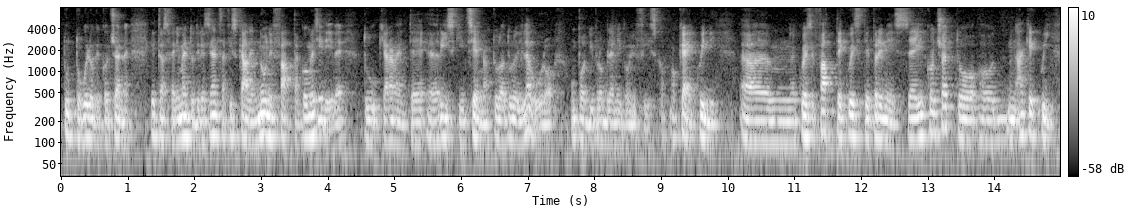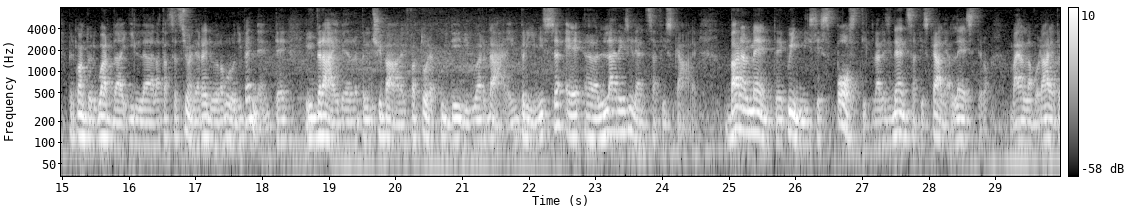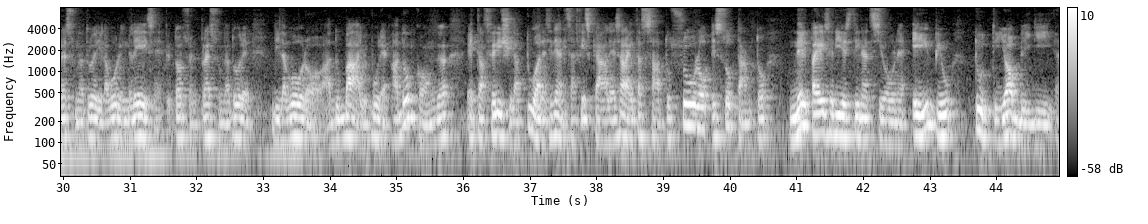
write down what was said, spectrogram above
tutto quello che concerne il trasferimento di residenza fiscale non è fatta come si deve, tu chiaramente eh, rischi insieme al tuo datore di lavoro un po' di problemi con il fisco. Ok? Quindi ehm, queste, fatte queste premesse, il concetto eh, anche qui per quanto riguarda il, la tassazione del reddito lavoro dipendente, il driver principale, il fattore a cui devi guardare in primis è eh, la residenza fiscale. Banalmente, quindi se sposti la residenza fiscale all'estero vai a lavorare presso un datore di lavoro inglese piuttosto che presso un datore di lavoro a Dubai oppure ad Hong Kong e trasferisci la tua residenza fiscale sarai tassato solo e soltanto nel paese di destinazione e in più tutti gli obblighi eh,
